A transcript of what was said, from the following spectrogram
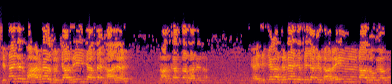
ਜਿੰਨਾ ਚਿਰ ਬਾਹਰ ਦਾ ਸੋਚਿਆ ਸੀ, ਜਦ ਤੱਕ ਖਾ ਲਿਆ। ਨਾਸ ਕਰਤਾ ਸਾਰੇ ਦਾ। ਐਸੀ ਜਗ੍ਹਾ ਛੜਿਆ ਜਿੱਥੇ ਜਾ ਕੇ ਸਾਰਾ ਹੀ ਨਾਸ ਹੋ ਗਿਆ ਉਹਦਾ।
